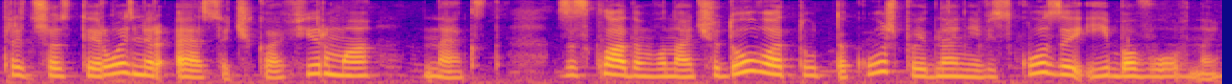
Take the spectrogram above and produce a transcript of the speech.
36 розмір, есочка, фірма Next. За складом вона чудова, тут також поєднання віскози і бавовни.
